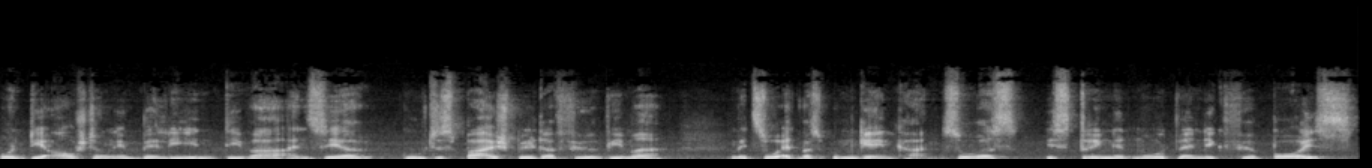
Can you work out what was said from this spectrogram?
und die Aufstellung in Berlin, die war ein sehr gutes Beispiel dafür, wie man mit so etwas umgehen kann. Sowas ist dringend notwendig für Beuys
